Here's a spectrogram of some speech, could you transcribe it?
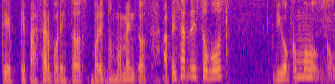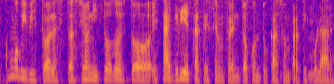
que- que pasar por estos, por estos momentos. A pesar de eso, vos, digo, ¿cómo, cómo, cómo vivís toda la situación y todo esto, esta grieta que se enfrentó con tu caso en particular?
